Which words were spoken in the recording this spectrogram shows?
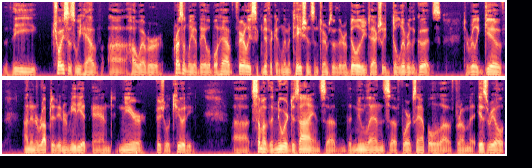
The choices we have, uh, however, presently available have fairly significant limitations in terms of their ability to actually deliver the goods, to really give uninterrupted intermediate and near visual acuity. Uh, some of the newer designs, uh, the NuLens, uh, for example, uh, from Israel,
